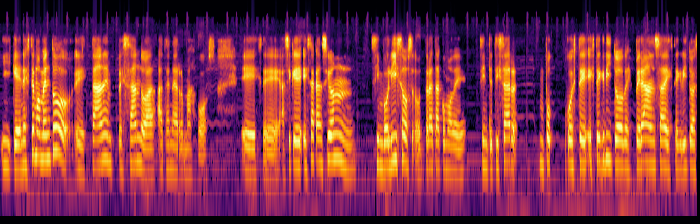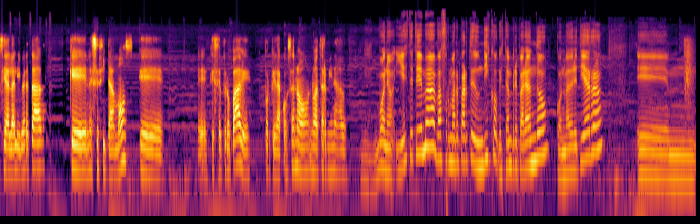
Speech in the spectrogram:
y que en este momento están empezando a, tener más voz. Este, así que esa canción simboliza o, trata como de sintetizar un poco este, este grito de esperanza, este grito hacia la libertad, que necesitamos que, eh, que se propague, porque la cosa no, no ha terminado. Bien, bueno, y este tema va a formar parte de un disco que están preparando con Madre Tierra. Eh,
